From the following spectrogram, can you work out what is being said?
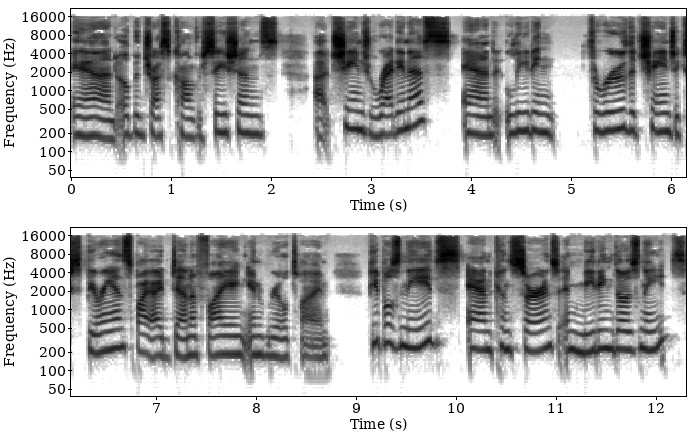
And open trust conversations, uh, change readiness and leading through the change experience by identifying in real time people's needs and concerns and meeting those needs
